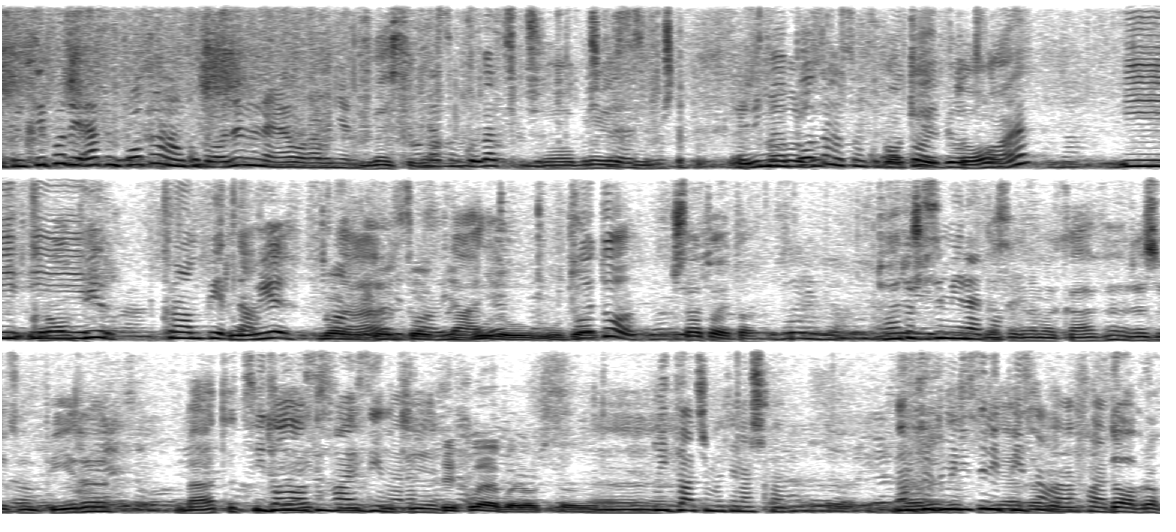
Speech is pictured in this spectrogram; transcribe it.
U principu, ja sam posebno vam kupila, ne, ne, ne, evo, evo njeno. 200 Ja sam kupila, 20, Dobro, ja sam- 40 možda. Ima možda- Posebno sam kupila, to Okej, je bilo to. tvoje. I, i... Krompir? Krompir, da. Tu je? Krompir, Da, To je to. Šta to je to? To je to što si mi rekla. 10 grama kafe, rezo krompira, batac I keks, sam 20 tri dinara. I hleba još sad. Mi daćemo ti naš hleb. Zato što mi nisi ni pisala hleb. Dobro,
